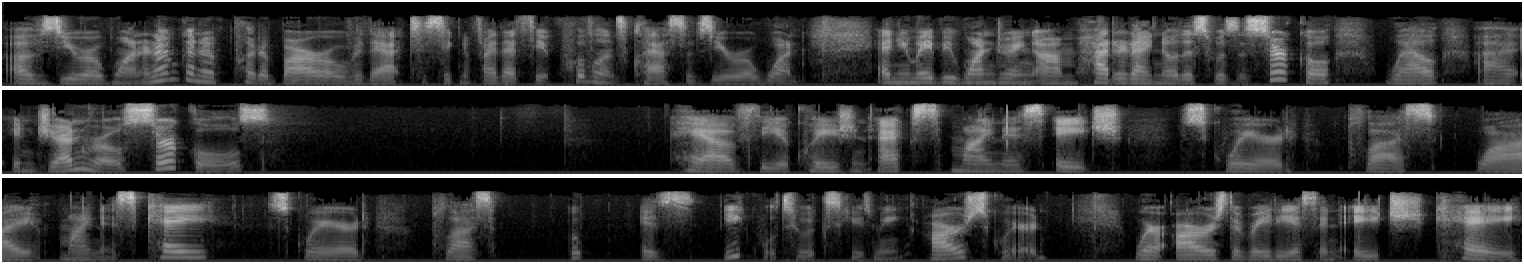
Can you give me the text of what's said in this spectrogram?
of 0, 1. And I'm going to put a bar over that to signify that's the equivalence class of 0, 1. And you may be wondering, um, how did I know this was a circle? Well, uh, in general, circles have the equation x minus h squared plus y minus k squared plus is equal to, excuse me, r squared where r is the radius and hk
